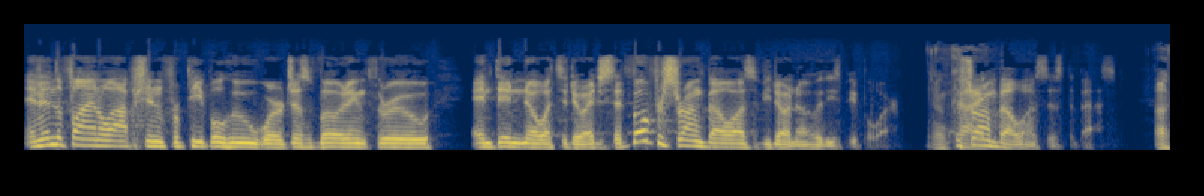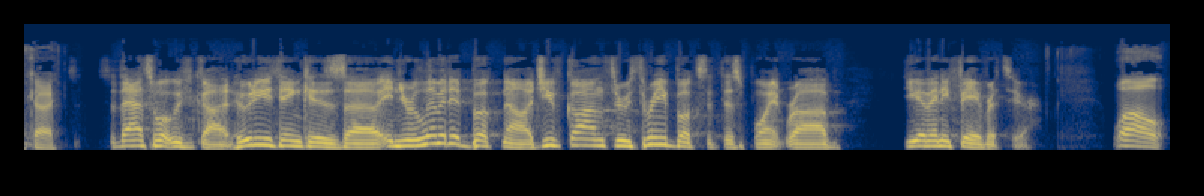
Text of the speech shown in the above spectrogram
And then the final option for people who were just voting through and didn't know what to do. I just said vote for Strong Belwas if you don't know who these people are. Okay. Strong Belwas is the best. Okay. So that's what we've got. Who do you think is uh, in your limited book knowledge? You've gone through three books at this point, Rob. Do you have any favorites here? Well,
